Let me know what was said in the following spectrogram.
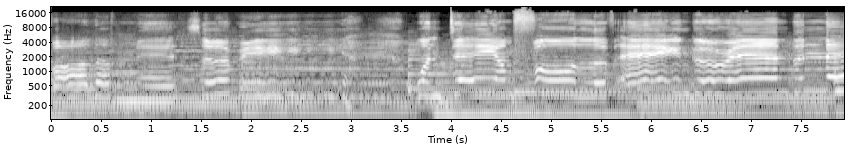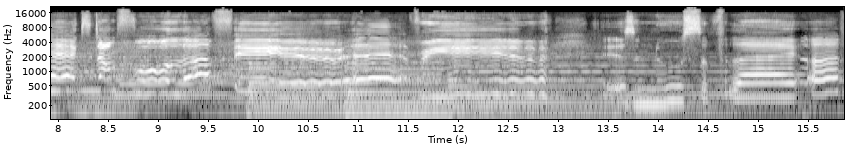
fall of misery. One day I'm full of anger, and the next I'm full of fear. Every year is a new supply of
